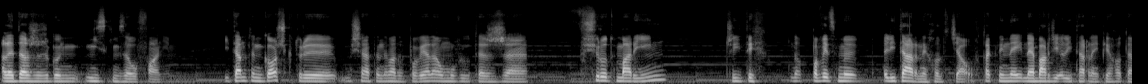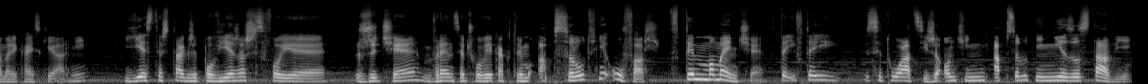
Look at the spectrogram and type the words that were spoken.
ale darzysz go niskim zaufaniem. I tamten gość, który się na ten temat wypowiadał, mówił też, że wśród Marine, czyli tych, no powiedzmy, elitarnych oddziałów, tak naj, najbardziej elitarnej piechoty amerykańskiej armii, jest też tak, że powierzasz swoje życie w ręce człowieka, któremu absolutnie ufasz w tym momencie, w tej, w tej sytuacji, że on ci absolutnie nie zostawi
